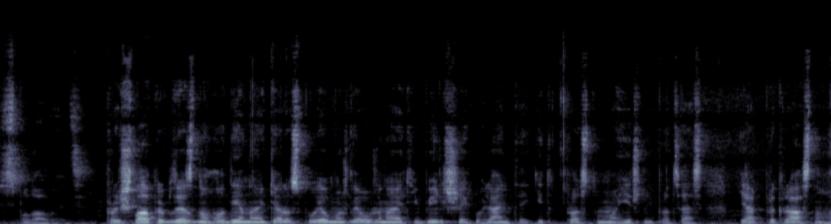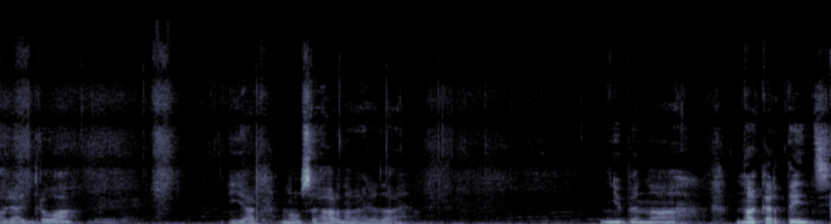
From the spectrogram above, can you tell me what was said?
сподобається. Пройшла приблизно година, як я розпалив, можливо, вже навіть і більше. І погляньте, який тут просто магічний процес. Як прекрасно горять дрова, і як воно все гарно виглядає. Ніби на, на картинці.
